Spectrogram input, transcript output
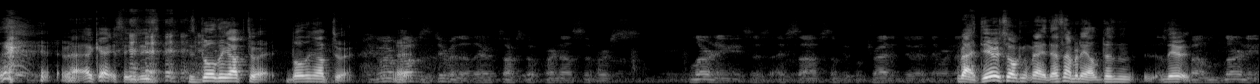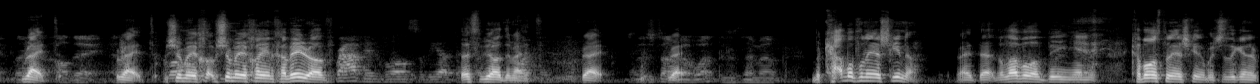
It's right, okay. So he's, he's building up to it, building up to it. The Gemara Right. Baruch is different though. There it talks about Parnasa versus learning. He says, I saw some people try to do it and they were not. Right, they're talking. Right, that's not somebody else. Doesn't they're about learning it. Learning Right. It all day. right? Shimon Yochai and Chaverov. Rabin will also be other. That's the other night. Right. So this is talking Right. about what? This is talking about Makabel Pnei Ashkina, right? That the level of being Yeah. on Kabbalah's Pnei Ashkina, which is again a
